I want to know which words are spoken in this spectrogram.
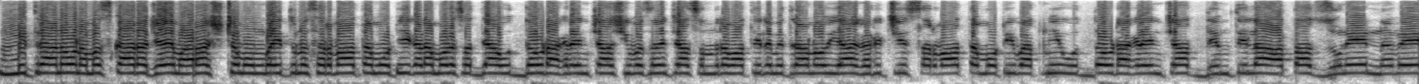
मित्रांनो नमस्कार. जय महाराष्ट्र. मुंबईतून सर्वात मोठी घडामोड सध्या उद्धव ठाकरेंच्या शिवसेनेच्या संदर्भातील मित्रांनो या घडीची सर्वात मोठी बातमी उद्धव ठाकरेंच्या दिमतीला आता जुने नवे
